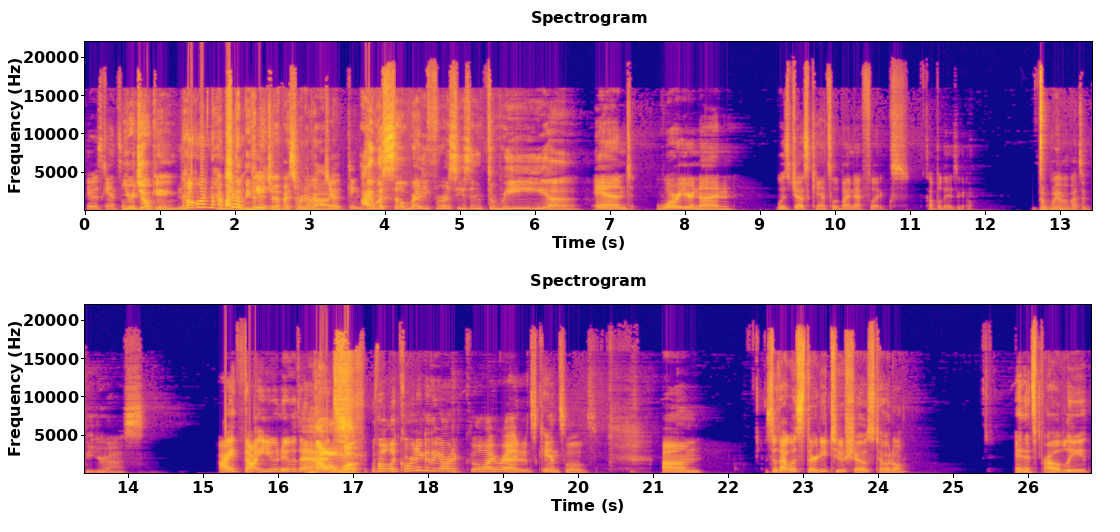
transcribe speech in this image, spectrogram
It was canceled. You're joking. no, I'm not joking. I'm about joking. to beat a bitch up. I swear I'm to not God. joking. I was so ready for a season three. And Warrior Nun was just canceled by Netflix a couple days ago. The way I'm about to beat your ass. I thought you knew that. No! well, according to the article I read, it's canceled. Um, so that was 32 shows total. And it's probably,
